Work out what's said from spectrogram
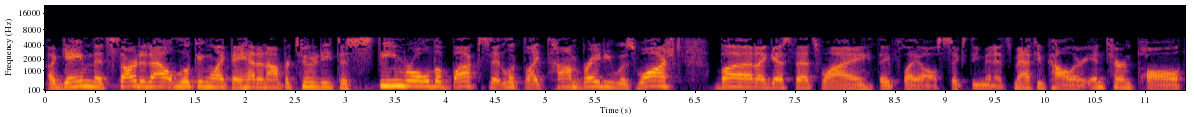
a game that started out looking like they had an opportunity to steamroll the Bucs. It looked like Tom Brady was washed, but I guess that's why they play all 60 minutes. Matthew Coller, intern Paul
